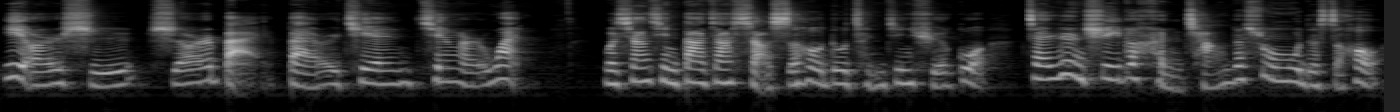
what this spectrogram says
一而十，十而百，百而千，千而万。”我相信大家小时候都曾经学过，在认识一个很长的数目的时候，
